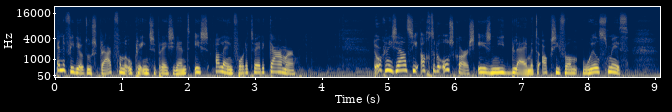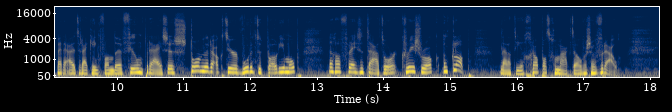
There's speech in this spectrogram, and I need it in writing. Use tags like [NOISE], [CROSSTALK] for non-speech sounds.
En de videotoespraak van de Oekraïense president is alleen voor de Tweede Kamer. De organisatie achter de Oscars is niet blij met de actie van Will Smith. Bij de uitreiking van de filmprijzen stormde de acteur woedend het podium op... en gaf presentator Chris Rock een klap... nadat hij een grap had gemaakt over zijn vrouw.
